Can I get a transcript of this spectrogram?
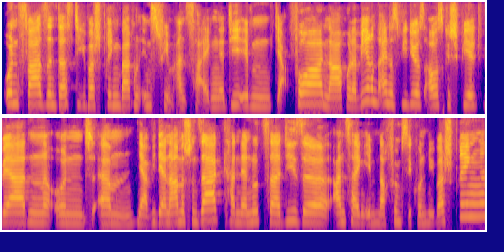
Und zwar sind das die überspringbaren In-Stream-Anzeigen, die eben ja, vor, nach oder während eines Videos ausgespielt werden. Und ähm, ja, wie der Name schon sagt, kann der Nutzer diese Anzeigen eben nach fünf Sekunden überspringen.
